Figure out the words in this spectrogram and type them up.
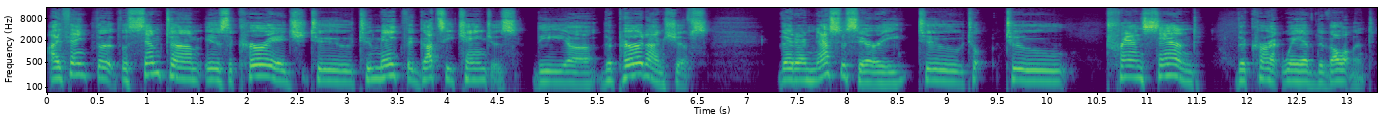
I think the, the symptom is the courage to to make the gutsy changes, the uh, the paradigm shifts that are necessary to to to transcend the current way of development.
